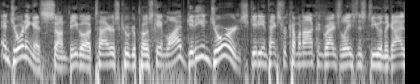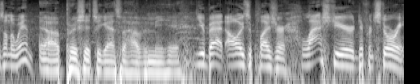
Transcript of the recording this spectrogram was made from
And joining us on Big O Tires Cougar Postgame Live, Gideon George. Gideon, thanks for coming on. Congratulations to you and the guys on the win. I appreciate you guys for having me here. You bet. Always a pleasure. Last year, different story.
